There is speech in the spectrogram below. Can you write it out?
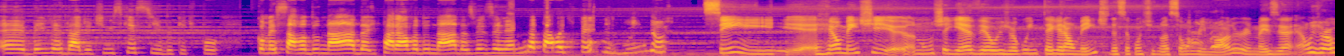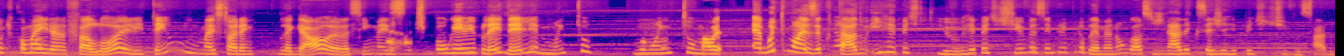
é bem verdade. Eu tinha esquecido que, tipo, começava do nada e parava do nada. Às vezes ele ainda tava te perseguindo. Sim, e é, realmente eu não cheguei a ver o jogo integralmente dessa continuação do Remodeler, mas é, é, um jogo que, como a Ira falou, ele tem uma história legal, assim, mas tipo, o gameplay dele é muito, muito mal é muito mal executado e repetitivo. Repetitivo é sempre um problema. Eu não gosto de nada que seja repetitivo, sabe?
